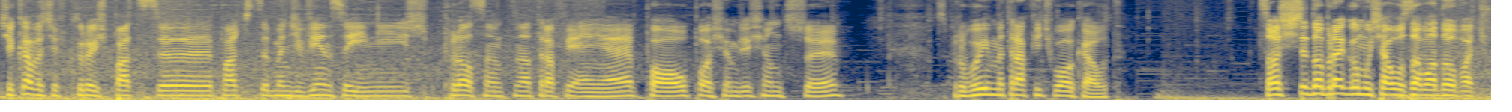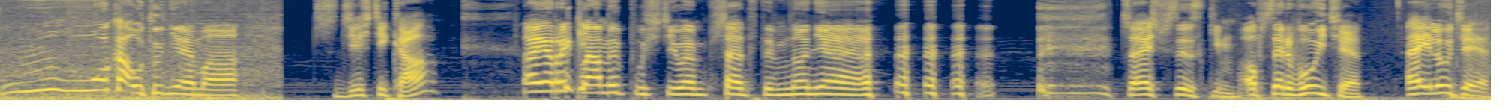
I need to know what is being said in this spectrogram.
Ciekawe, czy w którejś paczce, paczce będzie więcej niż procent na trafienie. Poł, 83. Spróbujmy trafić walkout. Coś się dobrego musiało załadować. Uuu, Walkoutu nie ma. 30k? A ja reklamy puściłem przed tym, no nie. Cześć wszystkim, obserwujcie. Ej ludzie,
